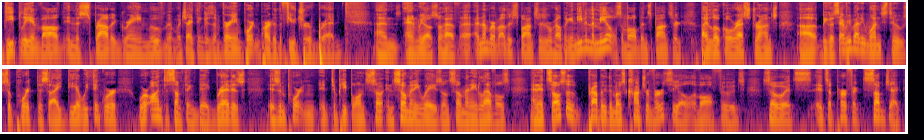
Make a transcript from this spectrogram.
deeply involved in the sprouted grain movement, which I think is a very important part of the future of bread. And and we also have a, a number of other sponsors who are helping and even the meals have all been sponsored by local restaurants uh, because everybody wants to support this idea. We think we're we're onto something big. Bread is is important eh, to people in so in so many ways, on so many levels, and it's also probably the most controversial of all foods. So it's it's a perfect subject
